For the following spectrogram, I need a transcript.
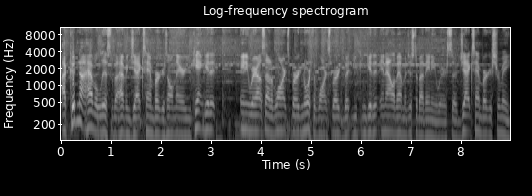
I could not have a list without having Jack's hamburgers on there. You can't get it anywhere outside of Lawrenceburg, north of Lawrenceburg, but you can get it in Alabama just about anywhere. So Jack's hamburgers for me.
